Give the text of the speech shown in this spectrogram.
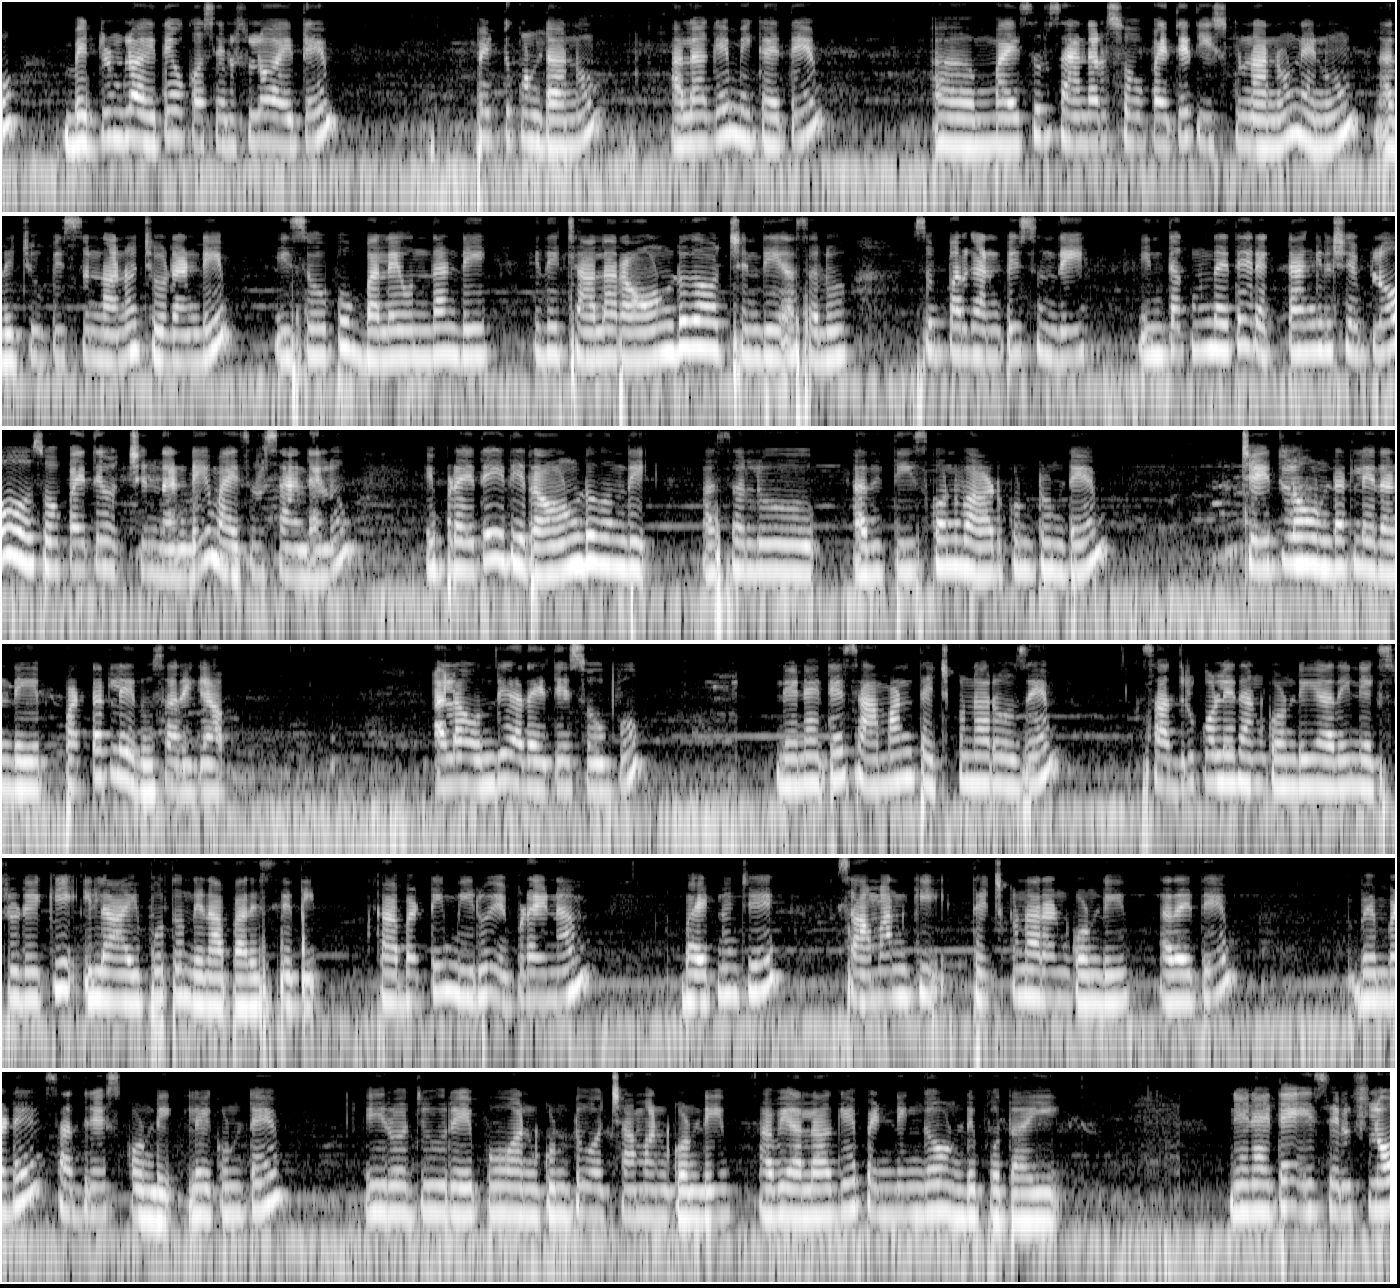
బెడ్రూమ్లో అయితే ఒక సెల్ఫ్లో అయితే పెట్టుకుంటాను. అలాగే మీకైతే మైసూర్ శాండల్ సోప్ అయితే తీసుకున్నాను నేను. అది చూపిస్తున్నాను చూడండి. ఈ సోపు భలే ఉందండి. ఇది చాలా రౌండ్గా వచ్చింది అసలు. సూపర్గా అనిపిస్తుంది. ఇంతకుముందు అయితే రెక్టాంగిల్ షేప్లో సోప్ అయితే వచ్చిందండి మైసూర్ శాండల్. ఇప్పుడైతే ఇది రౌండ్ ఉంది. అసలు అది తీసుకొని వాడుకుంటుంటే చేతిలో ఉండట్లేదండి పట్టట్లేదు సరిగా. అలా ఉంది అదైతే సోపు. నేనైతే సామాన్ తెచ్చుకున్న రోజే సర్దుకోలేదు అనుకోండి అది నెక్స్ట్ డేకి ఇలా అయిపోతుంది నా పరిస్థితి. కాబట్టి మీరు ఎప్పుడైనా బయట నుంచి సామాన్కి తెచ్చుకున్నారనుకోండి అదైతే వెంబడే సర్దేసుకోండి. లేకుంటే ఈరోజు రేపు అనుకుంటూ వచ్చామనుకోండి అవి అలాగే పెండింగ్గా ఉండిపోతాయి. నేనైతే ఈ సెల్ఫ్లో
